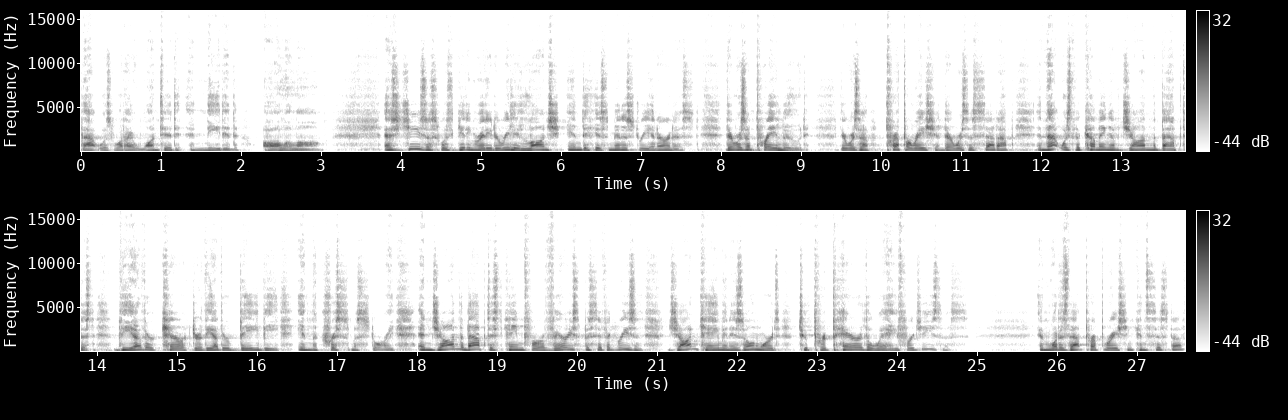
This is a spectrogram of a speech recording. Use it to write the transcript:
that was what I wanted and needed all along. As Jesus was getting ready to really launch into his ministry in earnest, there was a prelude. There was a preparation, there was a setup, and that was the coming of John the Baptist, the other character, the other baby in the Christmas story. And John the Baptist came for a very specific reason. John came, in his own words, to prepare the way for Jesus. And what does that preparation consist of?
